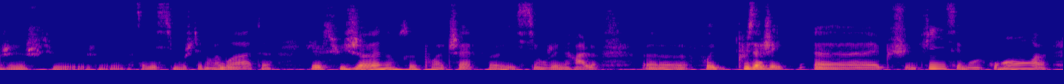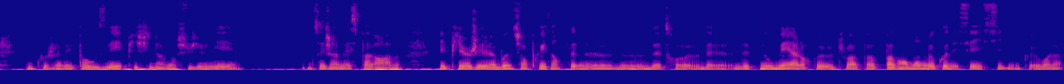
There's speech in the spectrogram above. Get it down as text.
je, je, suis, ça faisait six mois que j'étais dans la boîte, je suis jeune, parce que pour être chef ici en général, il faut être plus âgé. Et puis je suis une fille, c'est moins courant, donc je n'avais pas osé. Puis finalement, je suis allée on sait jamais, c'est pas grave. Et puis euh, j'ai eu la bonne surprise en fait d'être d'être nommée alors que tu vois pas, grand monde me connaissait ici. Donc euh, voilà,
